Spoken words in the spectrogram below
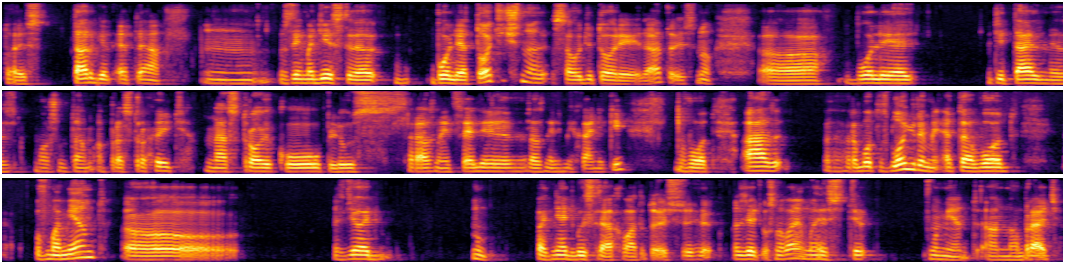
То есть таргет это взаимодействие более точечно с аудиторией, да, то есть, ну, э, более детально можно там простроить настройку плюс разные цели, разные механики. Вот. А э, работа с блогерами это вот в момент э, сделать, ну, поднять быстрые охваты, то есть э, взять узнаваемость в момент, а набрать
